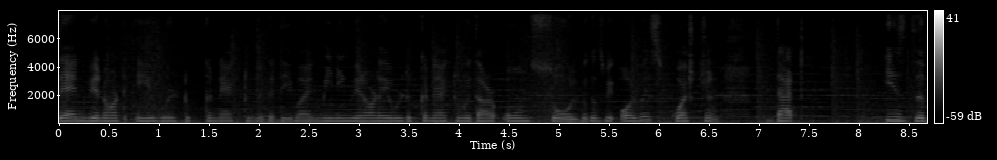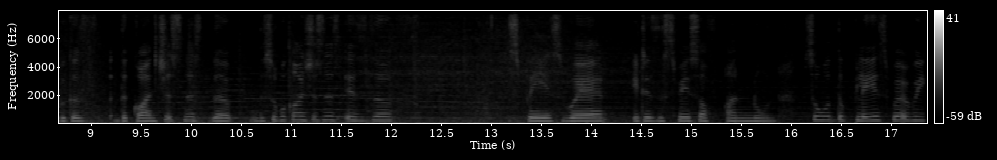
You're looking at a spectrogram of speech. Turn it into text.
then we are not able to connect with the divine meaning we are not able to connect with our own soul because we always question that is the because the consciousness the the super consciousness is the space where it is the space of unknown. So the place where we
